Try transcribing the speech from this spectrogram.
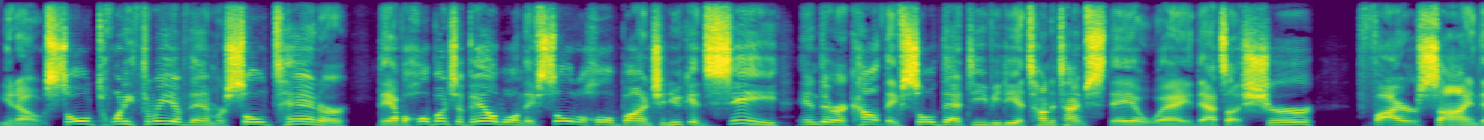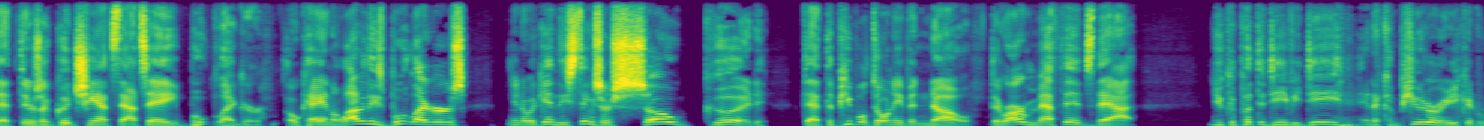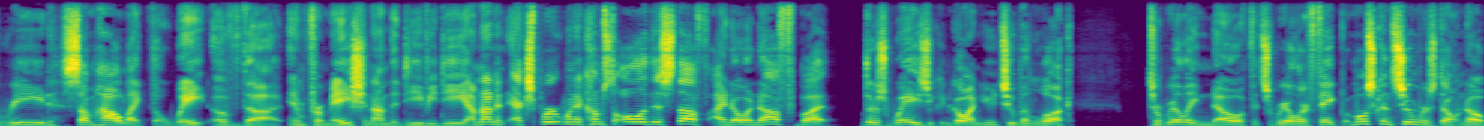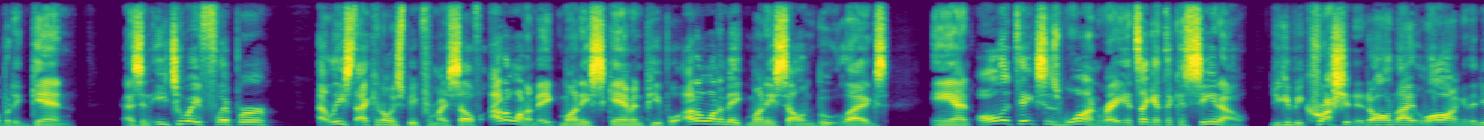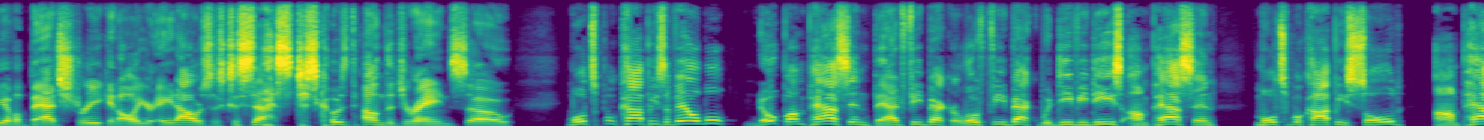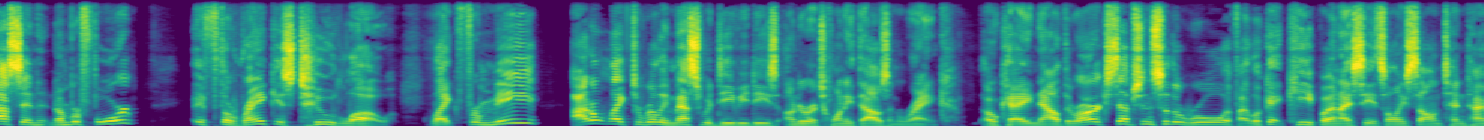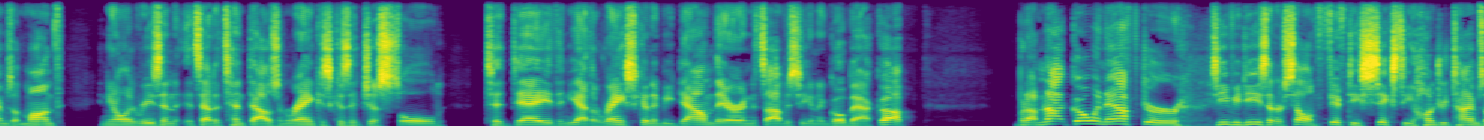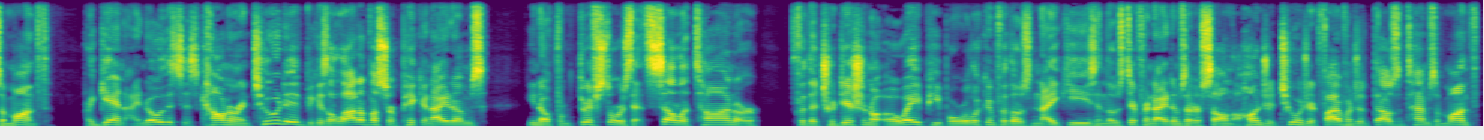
you know, sold 23 of them or sold 10 or they have a whole bunch available and they've sold a whole bunch. And you can see in their account they've sold that DVD a ton of times. Stay away. That's a sure fire sign that there's a good chance that's a bootlegger. Okay. And a lot of these bootleggers, you know, again, these things are so good that the people don't even know. There are methods that you could put the DVD in a computer and you could read somehow like the weight of the information on the DVD. I'm not an expert when it comes to all of this stuff. I know enough, but there's ways you can go on YouTube and look to really know if it's real or fake. But most consumers don't know. But again, as an E2A flipper, at least I can only speak for myself. I don't want to make money scamming people. I don't want to make money selling bootlegs. And all it takes is one, right? It's like at the casino you could be crushing it all night long and then you have a bad streak and all your eight hours of success just goes down the drain. So, multiple copies available? Nope, I'm passing. Bad feedback or low feedback with DVDs? I'm passing. Multiple copies sold? I'm passing. Number four, if the rank is too low. Like for me, I don't like to really mess with DVDs under a 20,000 rank. Okay. Now, there are exceptions to the rule. If I look at Keepa and I see it's only selling 10 times a month, and the only reason it's at a 10,000 rank is because it just sold today, then yeah, the rank's going to be down there and it's obviously going to go back up. But I'm not going after DVDs that are selling 50, 60, 100 times a month. Again, I know this is counterintuitive because a lot of us are picking items, you know, from thrift stores that sell a ton or for the traditional OA people, we're looking for those Nikes and those different items that are selling 100, 200, 500,000 times a month.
